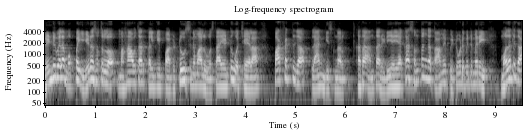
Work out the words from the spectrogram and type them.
రెండు వేల ముప్పై ఏడో సంవత్సరంలో మహావతార్ కల్కి పార్ట్ టూ సినిమాలు వస్తాయంటూ వచ్చేలా పర్ఫెక్ట్గా ప్లాన్ గీసుకున్నారు. కథ అంతా రెడీ అయ్యాక సొంతంగా తామే పెట్టుబడి పెట్టి మరీ మొదటగా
